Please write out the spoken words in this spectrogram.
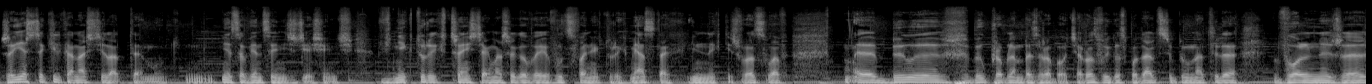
że jeszcze kilkanaście lat temu, nieco więcej niż dziesięć, w niektórych częściach naszego województwa, niektórych miastach, innych niż Wrocław, e, były, był problem bezrobocia. Rozwój gospodarczy był na tyle wolny, że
